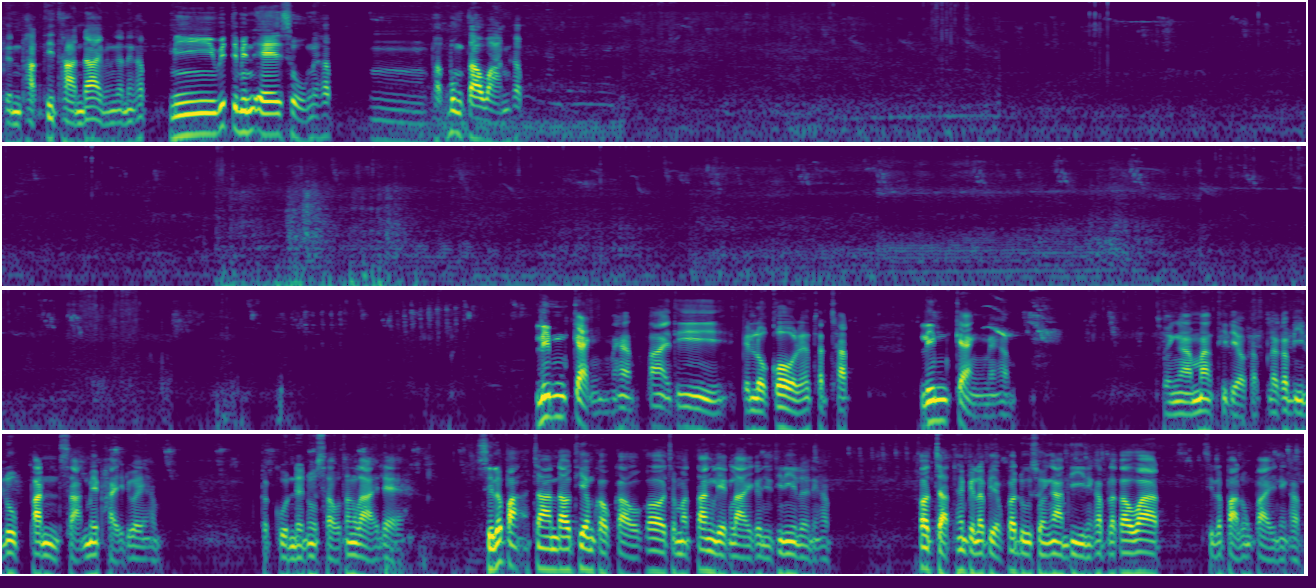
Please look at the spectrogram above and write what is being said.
เป็นผักที่ทานได้เหมือนกันนะครับ มีวิตามินเอสูงนะครับผักบุ้งตาหวานครับ ริมแก่งนะครับ ป้ายที่เป็นโลโก้นะครับ ชัดๆริมแก่งนะครับ สวยงามมากทีเดียวครับ แล้วก็มีรูปปั้นสารไม้ไผ่ด้วยครับตระกูลไดโนเสาร์ทั้งหลายแหละศิลปะอาจารย์ดาวเทียมเก่าๆก็จะมาตั้งเรียงรายกันอยู่ที่นี่เลยนะครับ ก็จัดให้เป็นระเบียบก็ดูสวยงามดีนะครับ แล้วก็วาดศิลปะลงไปนะครับ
